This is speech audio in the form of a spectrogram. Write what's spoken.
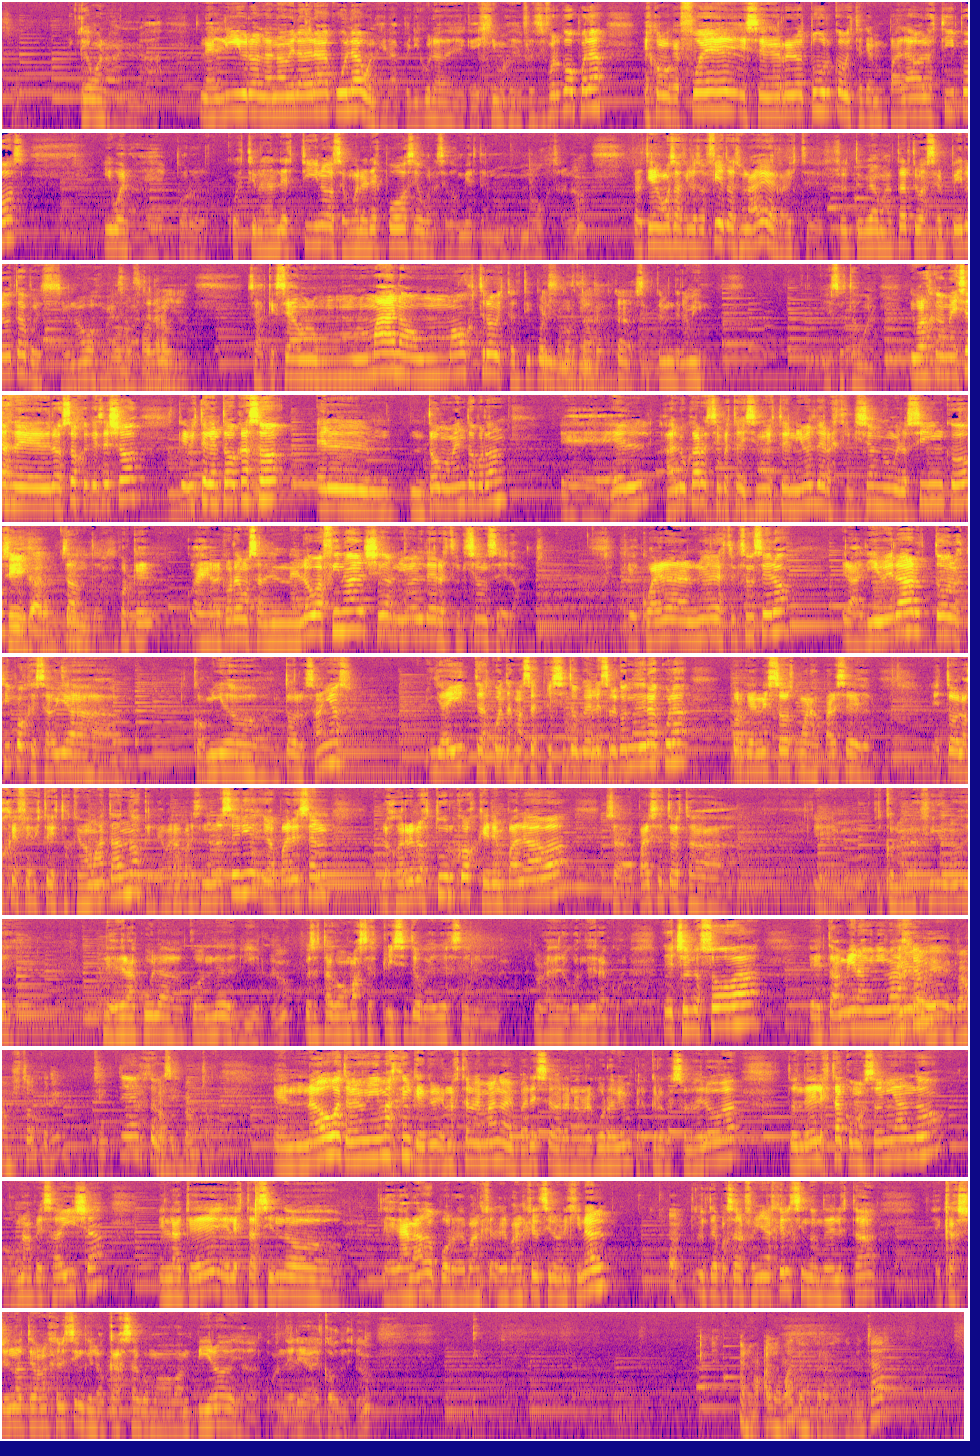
Que bueno, en, la- en el libro, en la novela Drácula, bueno, y la película de, que dijimos de Francis Ford Coppola, es como que fue ese guerrero turco, viste, que empalaba a los tipos. Y bueno, eh, por cuestiones del destino se muere el esposo y bueno, se convierte en un monstruo, ¿no? Pero tiene como esa filosofía, esto es una guerra, ¿viste? Yo te voy a matar, te voy a hacer pelota, pues si no vos me vas a matar a mí. ¿no? O sea, que sea un, un humano o un monstruo, ¿viste? El tipo Es le importa. instinto. Claro, exactamente lo mismo. Y eso está bueno. Y bueno, lo que me decías de, de los ojos, qué sé yo, que viste que en todo caso, él, en todo momento, perdón, eh, él, Alucard, siempre está diciendo este nivel de restricción número 5 Sí, Claro. tanto. Porque eh, recordemos, en el OVA final llega al nivel de restricción cero. Que, ¿Cuál era el nivel de restricción cero? Era liberar todos los tipos que se había comido en todos los años. Y ahí te das cuenta es más explícito que él es el conde Drácula. Porque en esos, bueno, aparece eh, todos los jefes, viste, estos que va matando, que le van apareciendo en la serie. Y aparecen los guerreros turcos que él empalaba. O sea, aparece toda esta eh, iconografía, ¿no? De, de Drácula Conde del libro, ¿no? Eso está como más explícito que él es el verdadero Conde Drácula. De hecho, en los OVA eh, también hay una imagen. de Brown Stoker, ¿eh? Sí. Eh. Brown Stoker. En la OVA también hay una imagen que creo- no está en el manga, me parece, ahora no recuerdo bien, pero creo que es solo del OVA, donde él está como soñando, o una pesadilla, en la que él está siendo eh, ganado por el Van, el Van Helsing original, Claro. antes de pasar a la familia Helsing, donde él está eh, cayendo a Van Helsing que lo caza como vampiro cuando él era el conde, ¿no? Bueno, ¿algo más tenemos para comentar?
